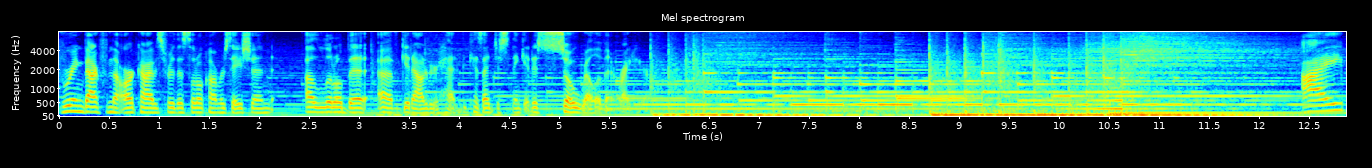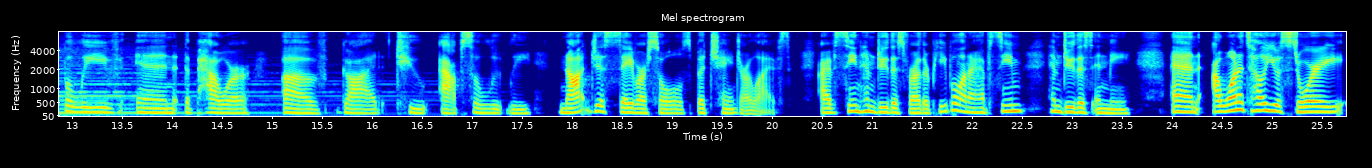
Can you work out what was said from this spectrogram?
bring back from the archives for this little conversation a little bit of get out of your head because I just think it is so relevant right here. I believe in the power of God to absolutely not just save our souls, but change our lives. I've seen him do this for other people, and I have seen him do this in me. And I want to tell you a story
